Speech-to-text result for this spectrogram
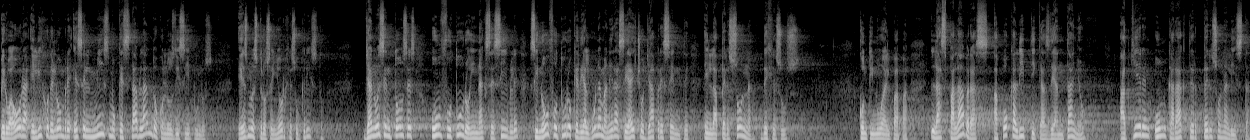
pero ahora el Hijo del Hombre es el mismo que está hablando con los discípulos, es nuestro Señor Jesucristo. Ya no es entonces un futuro inaccesible, sino un futuro que de alguna manera se ha hecho ya presente en la persona de Jesús. Continúa el Papa, las palabras apocalípticas de antaño adquieren un carácter personalista.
